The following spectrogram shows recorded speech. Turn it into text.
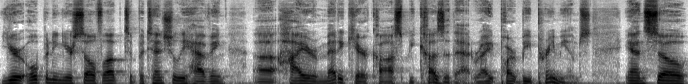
you're opening yourself up to potentially having uh, higher Medicare costs because of that, right? Part B premiums. And so,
